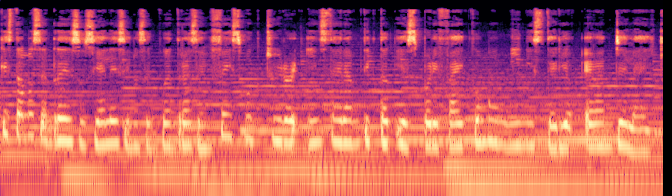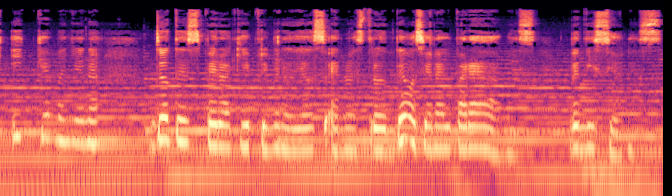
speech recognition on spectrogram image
Que estamos en redes sociales y nos encuentras en Facebook, Twitter, Instagram, TikTok y Spotify como Ministerio Evangelique. Y que mañana yo te espero aquí, primero Dios, en nuestro devocional para damas. Bendiciones.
